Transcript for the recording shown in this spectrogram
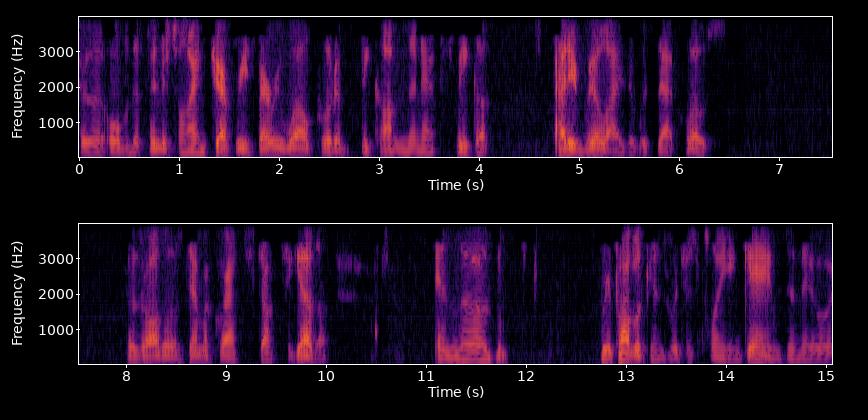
to over the finish line, Jeffries very well could have become the next speaker. I didn't realize it was that close because all those Democrats stuck together, and the, the Republicans were just playing games, and they were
